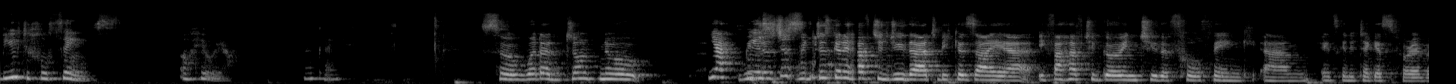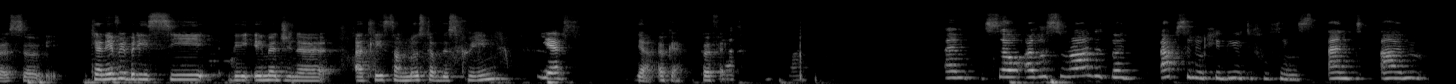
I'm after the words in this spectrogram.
beautiful things. Oh, here we are. Okay. So what I don't know, Yeah, we it's just, just, we're just going to have to do that because I, uh, if I have to go into the full thing, um, it's going to take us forever. So can everybody see the image in a, at least on most of the screen? yes. Yeah. Okay. Perfect. Um, so I was surrounded by absolutely beautiful things, and I'm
